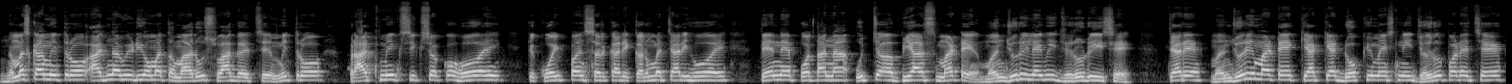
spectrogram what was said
નમસ્કાર મિત્રો, આજના વિડીયોમાં તમારું સ્વાગત છે. મિત્રો, પ્રાથમિક શિક્ષકો હોય કે કોઈ પણ સરકારી કર્મચારી હોય, તેને પોતાના ઉચ્ચ અભ્યાસ માટે મંજૂરી લેવી જરૂરી છે. ત્યારે મંજૂરી માટે કયા કયા ડોક્યુમેન્ટ્સની જરૂર પડે છે,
